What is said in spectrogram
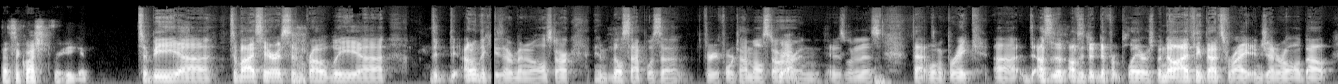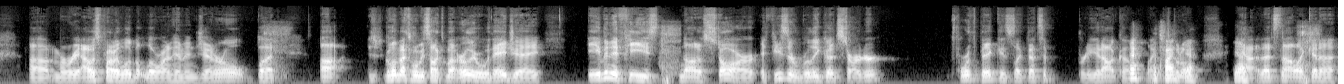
that's the question for Keegan. To be uh, Tobias Harrison, probably. Uh, I don't think he's ever been an All Star, and Millsap was a three or four time All Star, Yeah. and it is what it is. That little break, uh, obviously different players, but no, I think that's right in general about uh, Murray. I was probably a little bit lower on him in general, but uh, going back to what we talked about earlier with AJ, even if he's not a star, if he's a really good starter, fourth pick is like that's a pretty good outcome. Yeah, like people yeah. yeah, that's not like gonna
